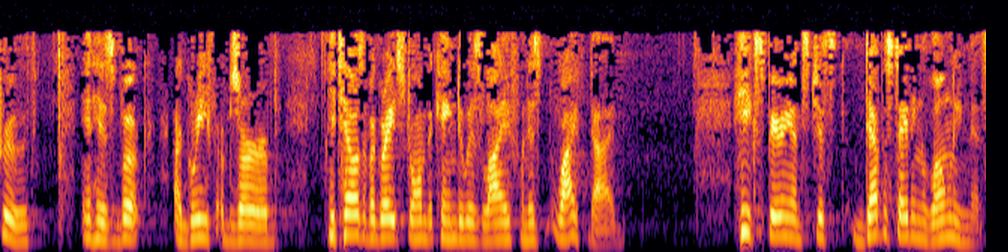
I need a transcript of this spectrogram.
truth in his book, a grief observed. He tells of a great storm that came to his life when his wife died. He experienced just devastating loneliness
